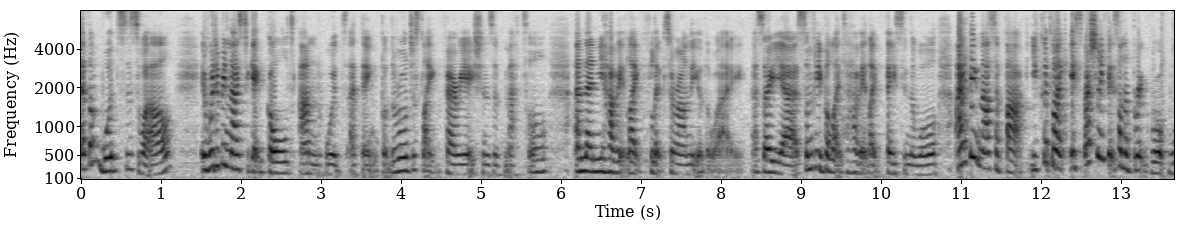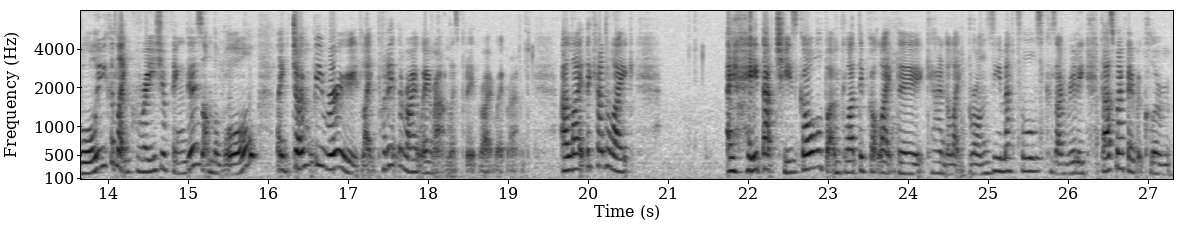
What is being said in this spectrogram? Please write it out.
and the woods as well. It would have been nice to get gold and woods, I think, but they're all just like variations of metal. And then you have it like flipped around the other way. So yeah, some people like to have it like facing the wall. I think that's a fact. You could like, especially if it's on a brick wall, you could like graze your fingers on the wall. Like don't be rude. Like put it the right way around. Let's put it the right way around. I like the kind of like I hate that cheese gold, but I'm glad they've got like the kind of like bronzy metals because I really that's my favorite color of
